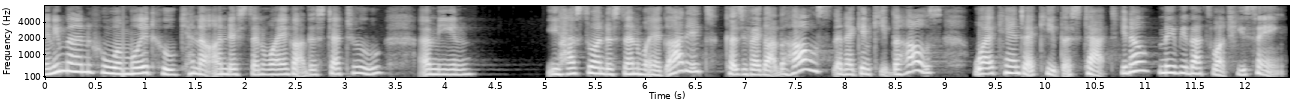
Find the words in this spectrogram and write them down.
any man who I'm with who cannot understand why I got this tattoo, I mean, he has to understand why I got it. Cause if I got the house, then I can keep the house. Why can't I keep the stat? You know, maybe that's what she's saying.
